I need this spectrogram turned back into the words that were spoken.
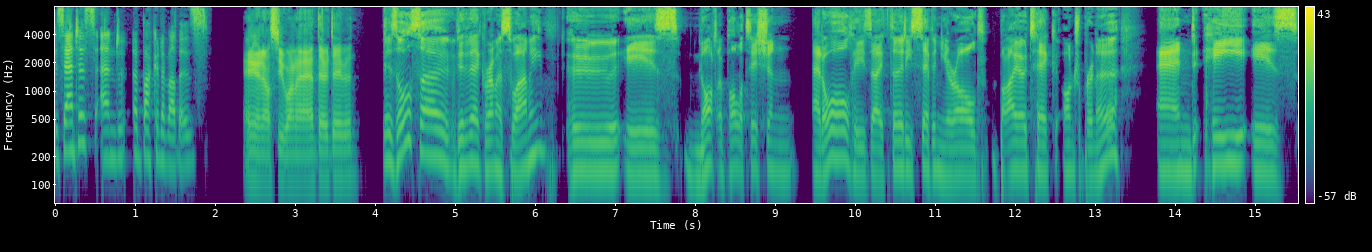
DeSantis, and a bucket of others. Anyone else you want to add there, David? There's also Vivek Ramaswamy, who is not a politician at all. He's a 37 year old biotech entrepreneur and he is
